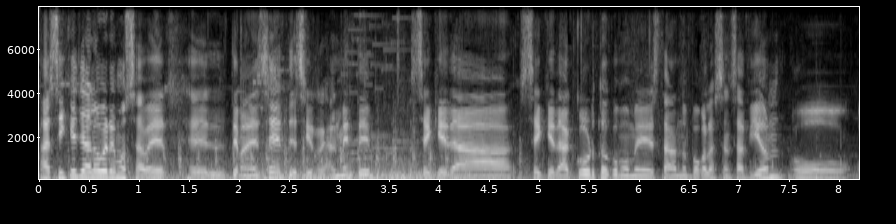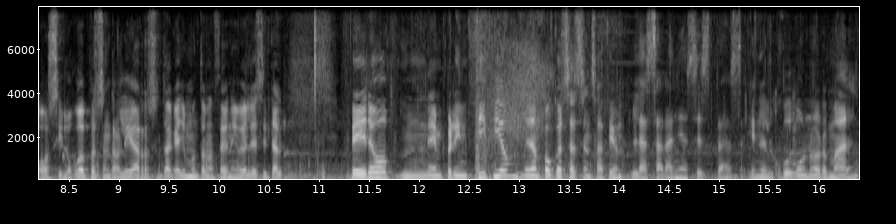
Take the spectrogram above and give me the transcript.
Así que ya lo veremos a ver el tema ese, de si realmente se queda se queda corto como me está dando un poco la sensación o, si luego pues en realidad resulta que hay un montón de niveles y tal. Pero mm, en principio me da un poco esa sensación. Las arañas estas en el juego normal,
